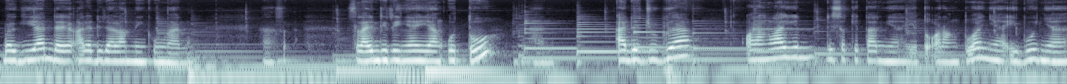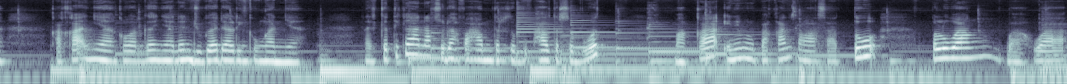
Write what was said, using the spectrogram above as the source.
bagian dari yang ada di dalam lingkungan. Nah, selain dirinya yang utuh, ada juga orang lain di sekitarnya, yaitu orang tuanya, ibunya, kakaknya, keluarganya, dan juga ada lingkungannya. Nah, ketika anak sudah paham tersebut, hal tersebut, maka ini merupakan salah satu peluang bahwa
